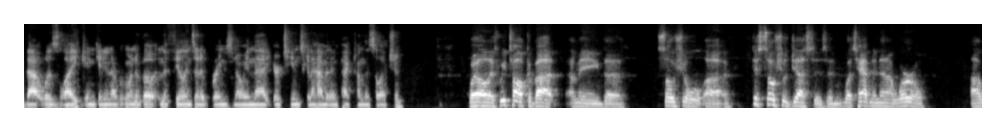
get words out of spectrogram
that was like and getting everyone to vote and the feelings that it brings knowing that your team's going to have an impact on this election? Well, as we talk about, I mean, the social, uh, just social justice and what's happening in our world, uh,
